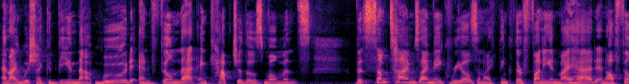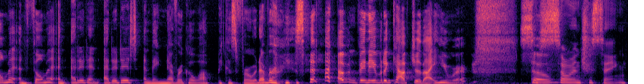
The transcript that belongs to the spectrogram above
And I wish I could be in that mood and film that and capture those moments. But sometimes I make reels and I think they're funny in my head and I'll film it and film it and edit and edit it and they never go up because for whatever reason I haven't been able to capture that humor. So so interesting.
